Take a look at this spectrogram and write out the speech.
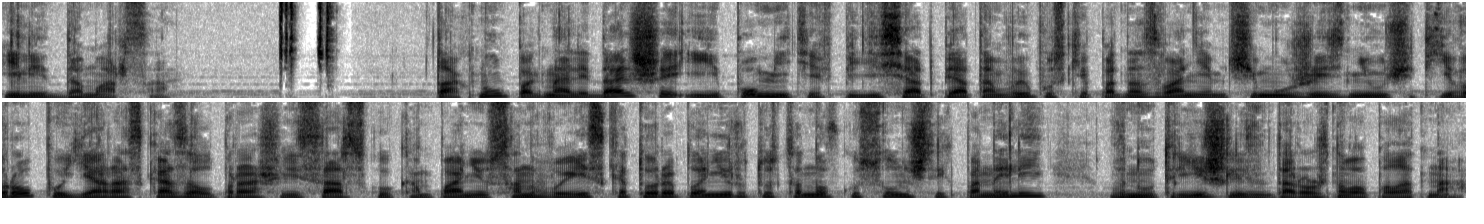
или до Марса. Так, ну погнали дальше. И помните, в 55-м выпуске под названием «Чему жизнь не учит Европу» я рассказывал про швейцарскую компанию Sunways, которая планирует установку солнечных панелей внутри железнодорожного полотна.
